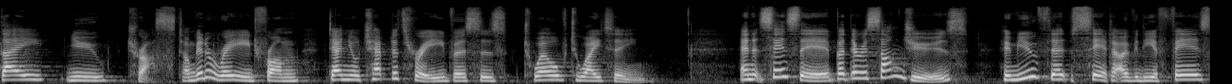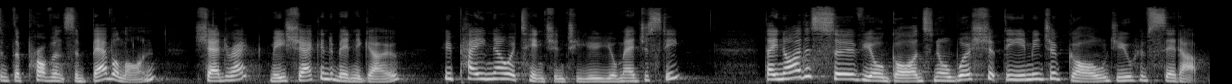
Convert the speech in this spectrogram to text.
they knew trust. I'm going to read from Daniel chapter 3, verses 12 to 18. And it says there, But there are some Jews whom you've set over the affairs of the province of Babylon, Shadrach, Meshach, and Abednego, who pay no attention to you, your majesty. They neither serve your gods nor worship the image of gold you have set up.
